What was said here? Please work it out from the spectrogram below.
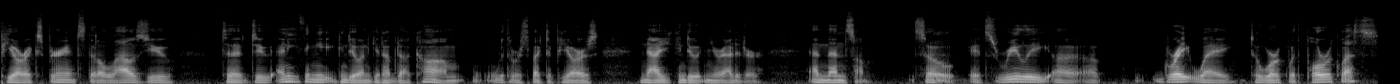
PR experience that allows you to do anything you can do on GitHub.com with respect to PRs. Now you can do it in your editor, and then some. So mm. it's really a, a, great way to work with pull requests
